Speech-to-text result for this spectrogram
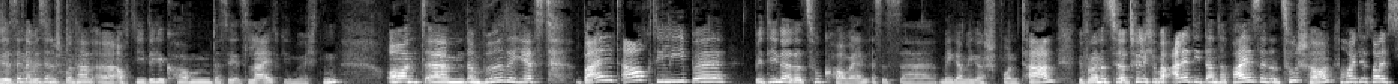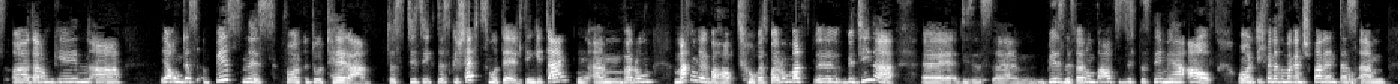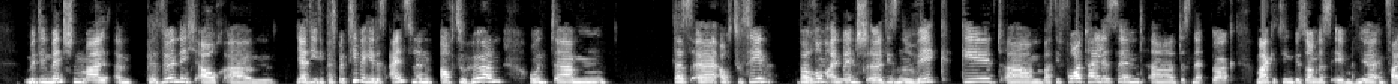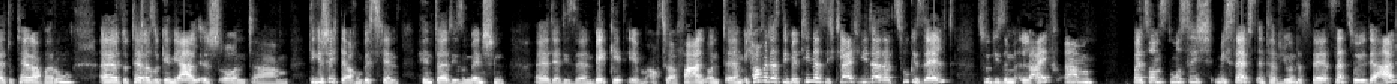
Wir sind ein bisschen spontan äh, auf die Idee gekommen, dass wir jetzt live gehen möchten. Und ähm, dann würde jetzt bald auch die liebe Bediener dazukommen. Es ist äh, mega, mega spontan. Wir freuen uns natürlich über alle, die dann dabei sind und zuschauen. Heute soll es äh, darum gehen, äh, ja, um das Business von doTERRA, das, die, das Geschäftsmodell, den Gedanken, ähm, warum machen wir überhaupt sowas? Warum macht äh, Bettina äh, dieses ähm, Business? Warum baut sie sich das nebenher auf? Und ich finde das immer ganz spannend, dass ähm, mit den Menschen mal ähm, persönlich auch ähm, ja die, die Perspektive jedes Einzelnen auch zu hören und ähm, das äh, auch zu sehen, warum ein Mensch äh, diesen Weg geht, ähm, was die Vorteile sind äh, des Network Marketing, besonders eben hier im Fall doTERRA, warum äh, doTERRA so genial ist und ähm, die Geschichte auch ein bisschen hinter diesem Menschen, äh, der diesen Weg geht, eben auch zu erfahren. Und ähm, ich hoffe, dass die Bettina sich gleich wieder dazu gesellt zu diesem Live, ähm, weil sonst muss ich mich selbst interviewen. Das wäre jetzt nicht so ideal.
